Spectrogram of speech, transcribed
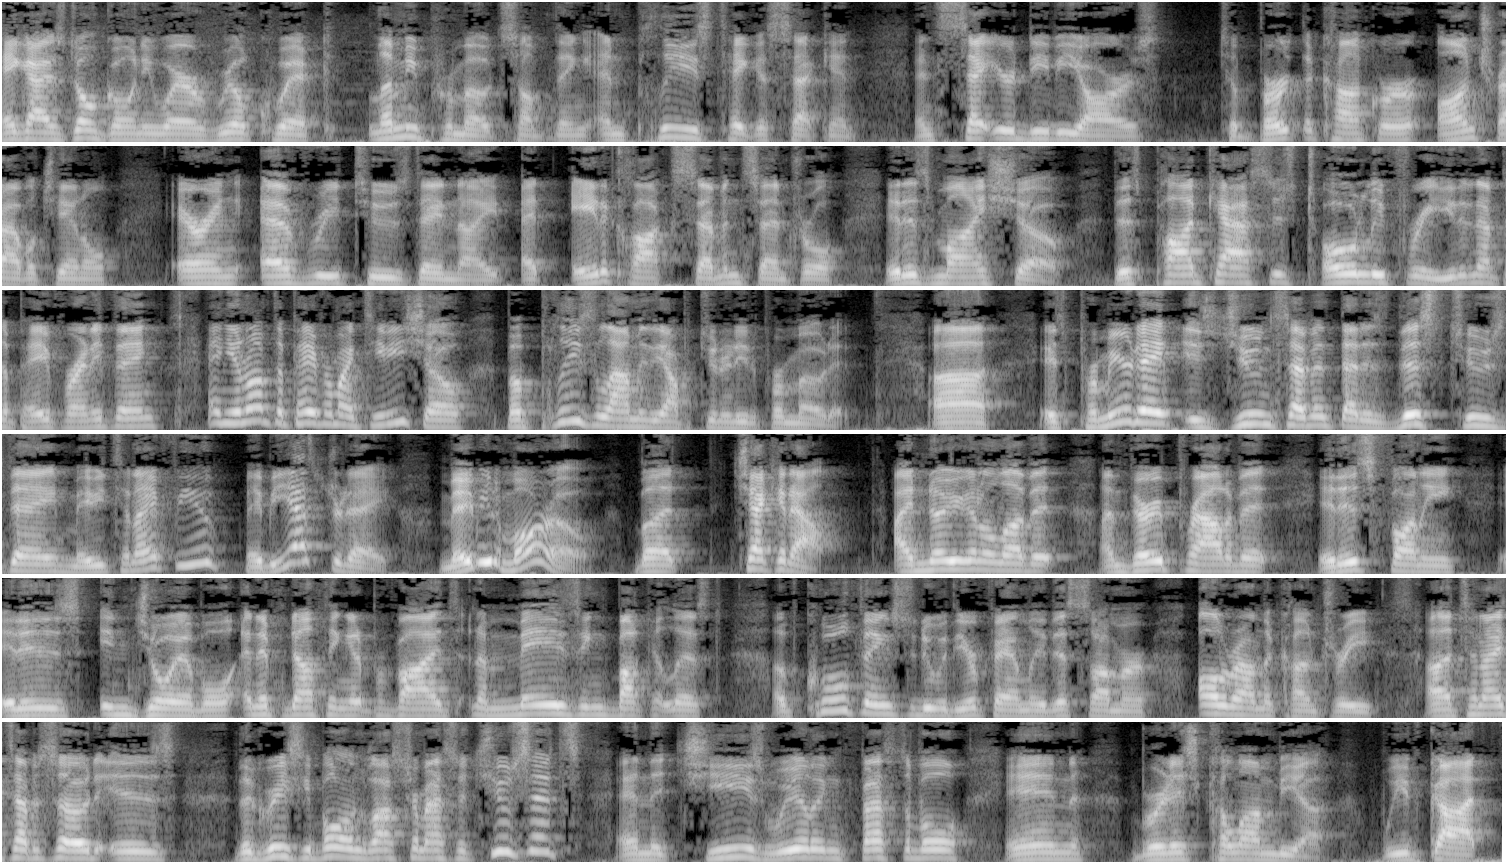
Hey guys, don't go anywhere. Real quick, let me promote something, and please take a second and set your DVRs to Bert the Conqueror on Travel Channel, airing every Tuesday night at 8 o'clock, 7 Central. It is my show. This podcast is totally free. You didn't have to pay for anything, and you don't have to pay for my TV show, but please allow me the opportunity to promote it. Uh, its premiere date is June 7th. That is this Tuesday. Maybe tonight for you, maybe yesterday, maybe tomorrow. But check it out. I know you're going to love it. I'm very proud of it. It is funny. It is enjoyable. And if nothing, it provides an amazing bucket list of cool things to do with your family this summer all around the country. Uh, tonight's episode is the Greasy Bowl in Gloucester, Massachusetts, and the Cheese Wheeling Festival in British Columbia. We've got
